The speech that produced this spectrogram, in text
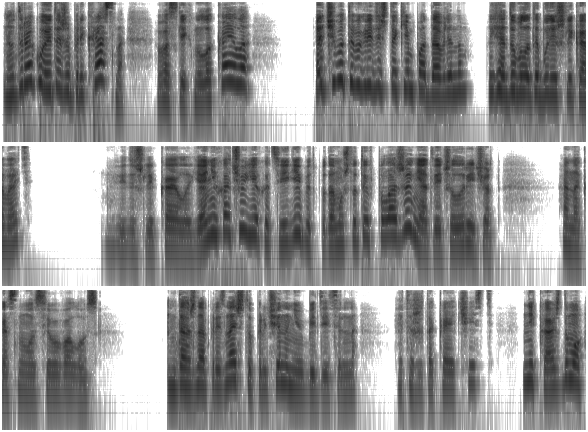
«Ну, дорогой, это же прекрасно!» — воскликнула Кайла. «Отчего ты выглядишь таким подавленным? Я думала, ты будешь ликовать». «Видишь ли, Кайла, я не хочу ехать в Египет, потому что ты в положении», — ответил Ричард. Она коснулась его волос. «Должна признать, что причина неубедительна. Это же такая честь. Не каждому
